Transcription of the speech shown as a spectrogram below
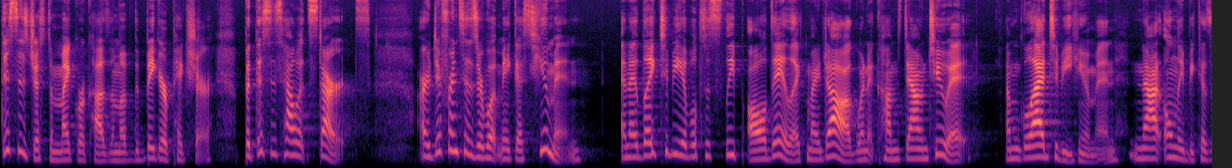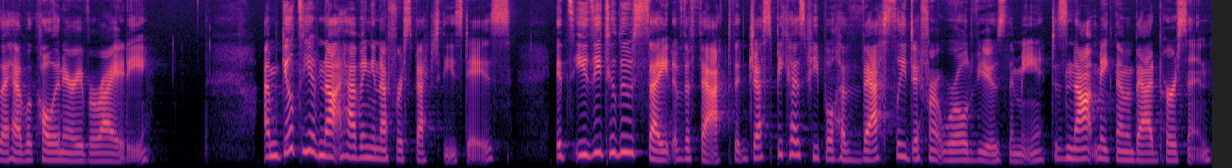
This is just a microcosm of the bigger picture, but this is how it starts. Our differences are what make us human, and I'd like to be able to sleep all day like my dog when it comes down to it. I'm glad to be human, not only because I have a culinary variety. I'm guilty of not having enough respect these days. It's easy to lose sight of the fact that just because people have vastly different worldviews than me does not make them a bad person.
